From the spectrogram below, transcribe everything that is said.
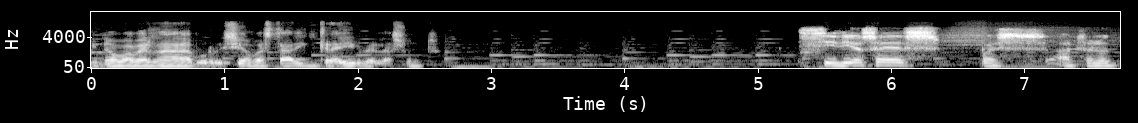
Y no va a haber nada de aburrición, va a estar increíble el asunto. Si Dios es, pues, absoluto,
